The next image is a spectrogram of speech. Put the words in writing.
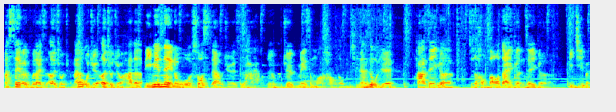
那 Seven 福袋是二九九，但是我觉得二九九它的里面内容，我说实在，我觉得是还好，对，我觉得没什么好东西。但是我觉得它这个就是红包袋跟这个笔记本，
